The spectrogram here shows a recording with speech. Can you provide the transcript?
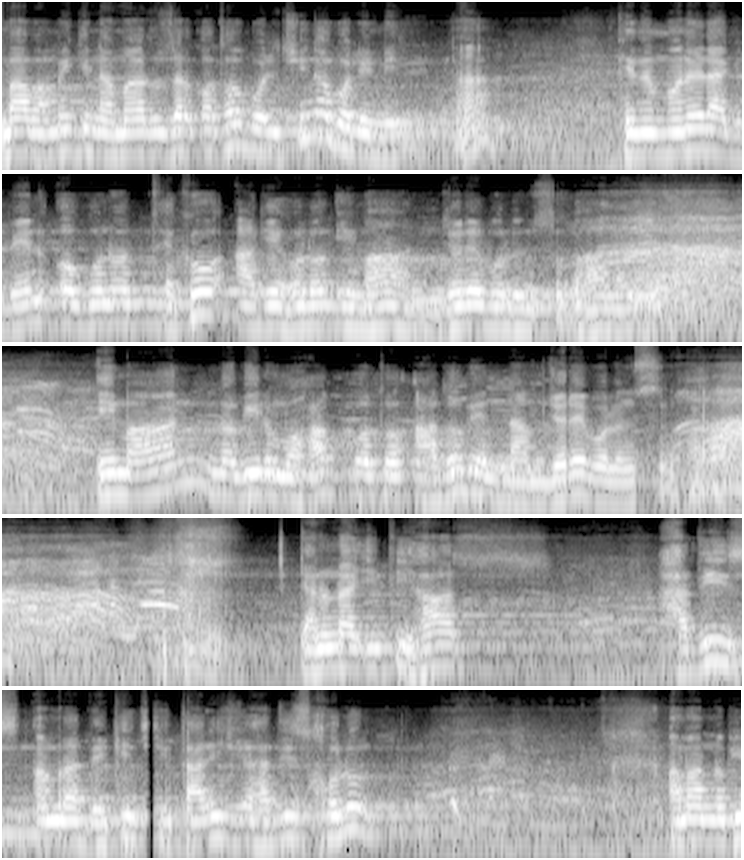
বাবা আমি কি নামা রোজার কথাও বলছি না বলিনি? হ্যাঁ? কিন্তু মনে রাখবেন ওগুলো থেকেও আগে হলো ইমান জোরে বলুন সুবহান ইমান নবীর মহাব্বত আদবের নাম। জোরে বলুন সুবহান কেননা ইতিহাস হাদিস আমরা দেখেছি, তারিখে হাদিস খুলুন। আমার নবী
